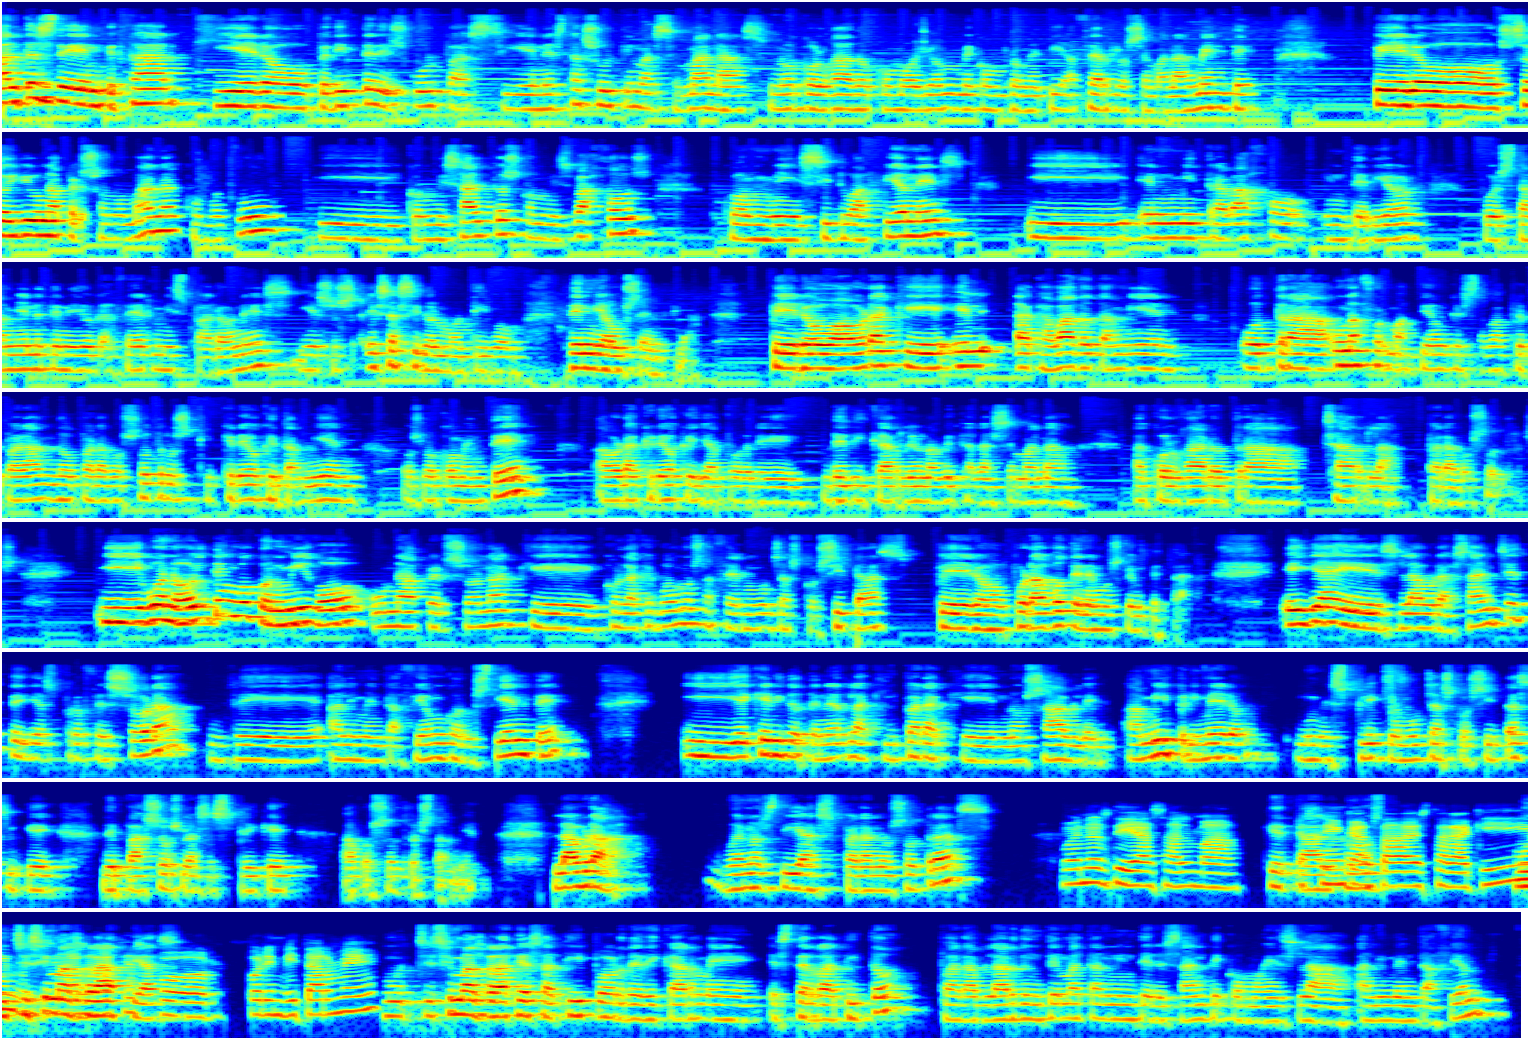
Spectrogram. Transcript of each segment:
Antes de empezar, quiero pedirte disculpas si en estas últimas semanas no he colgado como yo me comprometí a hacerlo semanalmente, pero soy una persona humana como tú y con mis altos, con mis bajos, con mis situaciones y en mi trabajo interior pues también he tenido que hacer mis parones y eso, ese ha sido el motivo de mi ausencia. Pero ahora que he acabado también otra, una formación que estaba preparando para vosotros, que creo que también os lo comenté. Ahora creo que ya podré dedicarle una vez a la semana a colgar otra charla para vosotros. Y bueno, hoy tengo conmigo una persona que, con la que podemos hacer muchas cositas, pero por algo tenemos que empezar. Ella es Laura Sánchez, ella es profesora de alimentación consciente y he querido tenerla aquí para que nos hable a mí primero y me explique muchas cositas y que de pasos las explique a vosotros también. Laura, buenos días para nosotras. Buenos días, Alma. ¿Qué tal? Estoy encantada de estar aquí. Muchísimas gracias, por, por invitarme. Muchísimas gracias a ti por dedicarme este ratito para hablar de un tema tan interesante como es la alimentación.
